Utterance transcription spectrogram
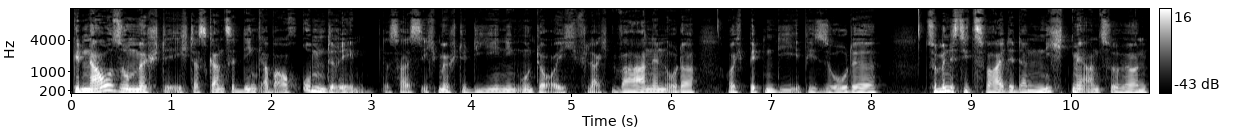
Genauso möchte ich das ganze Ding aber auch umdrehen. Das heißt, ich möchte diejenigen unter euch vielleicht warnen oder euch bitten, die Episode, zumindest die zweite, dann nicht mehr anzuhören,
